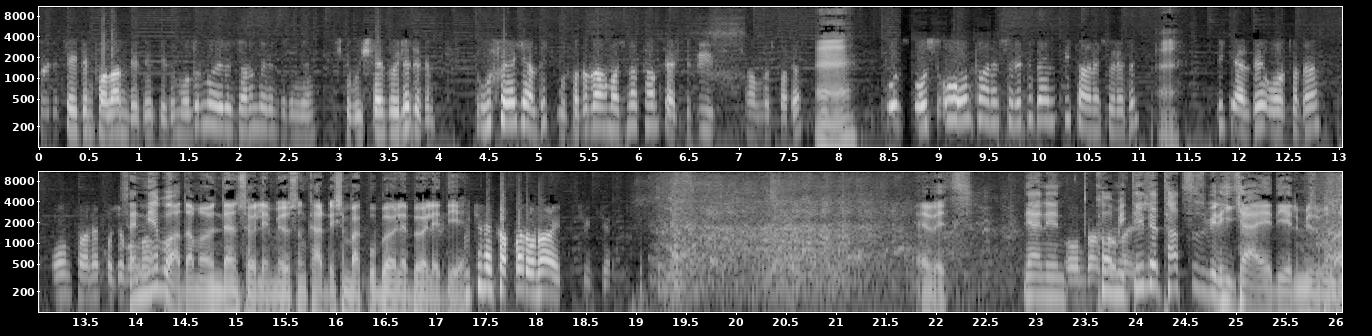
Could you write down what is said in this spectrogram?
söyleseydin falan dedi. Dedim olur mu öyle canım benim dedim ya. İşte bu işler böyle dedim. Urfa'ya geldik. Urfa'da lahmacunlar tam tersi. Büyük Şanlıurfa'da. he, O, o, o 10 tane söyledi. Ben bir tane söyledim. he. Bir geldi ortada 10 tane kocaman. Sen niye bu adama önden söylemiyorsun kardeşim bak bu böyle böyle diye? Bütün hesaplar ona ait çünkü. Evet. Yani Ondan komik dolayı. değil de tatsız bir hikaye diyelim biz buna.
